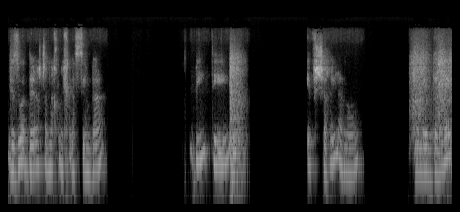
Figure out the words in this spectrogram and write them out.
וזו הדרך שאנחנו נכנסים בה, בלתי אפשרי לנו לדלג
